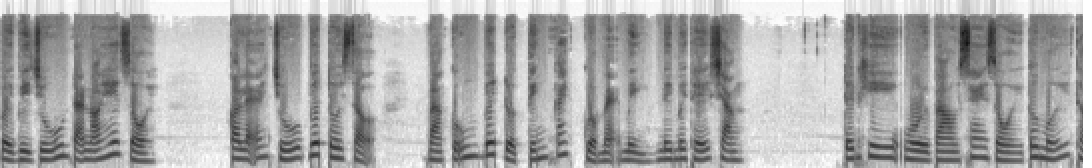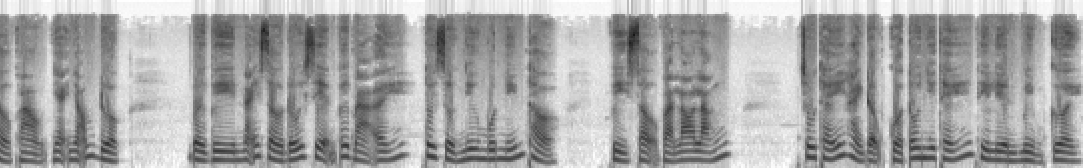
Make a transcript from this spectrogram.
bởi vì chú đã nói hết rồi. Có lẽ chú biết tôi sợ và cũng biết được tính cách của mẹ mình nên mới thế chăng? Đến khi ngồi vào xe rồi tôi mới thở vào nhẹ nhõm được bởi vì nãy giờ đối diện với bà ấy, tôi dường như muốn nín thở, vì sợ và lo lắng. Chú thấy hành động của tôi như thế thì liền mỉm cười,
